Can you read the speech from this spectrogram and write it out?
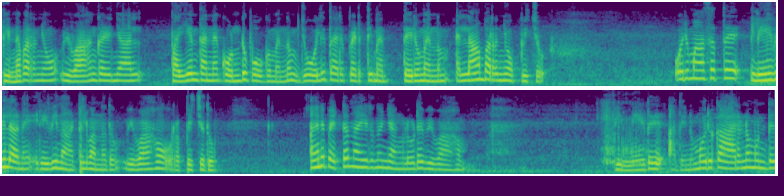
പിന്നെ പറഞ്ഞു വിവാഹം കഴിഞ്ഞാൽ പയ്യൻ തന്നെ കൊണ്ടുപോകുമെന്നും ജോലി തരപ്പെടുത്തി തരുമെന്നും എല്ലാം പറഞ്ഞു ഒപ്പിച്ചു. ഒരു മാസത്തെ ലീവിലാണ് രവി നാട്ടിൽ വന്നതും വിവാഹം ഉറപ്പിച്ചതും. അങ്ങനെ പെട്ടെന്നായിരുന്നു ഞങ്ങളുടെ വിവാഹം. പിന്നീട് അതിനും ഒരു കാരണമുണ്ട്.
